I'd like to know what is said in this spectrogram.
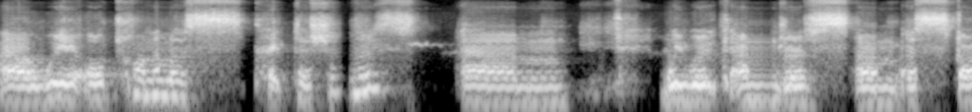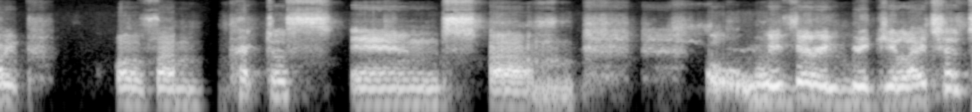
Uh, we're autonomous practitioners. Um, we work under um, a scope of practice and we're very regulated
